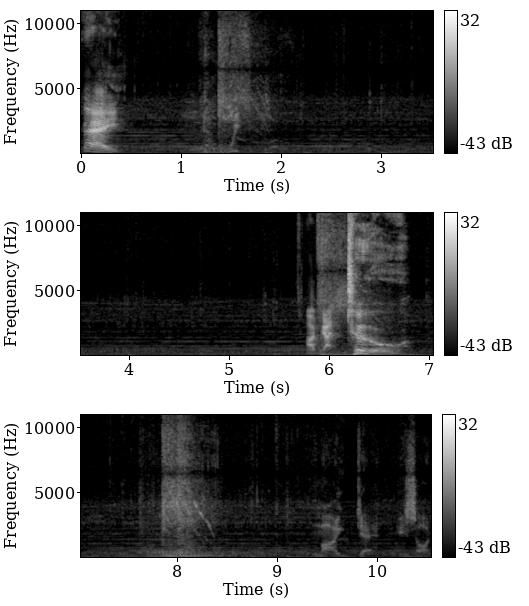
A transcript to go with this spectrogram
Hey! Weak blow. I've got two! My death is on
